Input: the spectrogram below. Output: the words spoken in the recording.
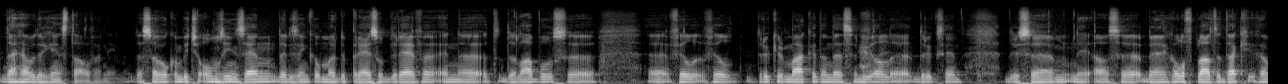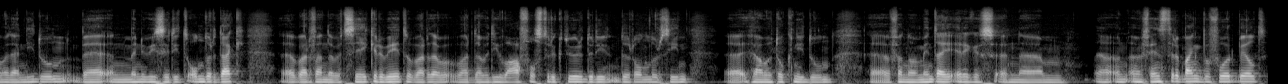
dan gaan we er geen staal van nemen. Dat zou ook een beetje onzin zijn. Dat is enkel maar de prijs opdrijven en uh, het, de labo's veel, veel drukker maken dan dat ze nu al druk zijn. Dus ehm, nee, als, bij een golfplatendak gaan we dat niet doen. Bij een menuiseriet onderdak, waarvan dat we het zeker weten, waar, dat we, waar dat we die wafelstructuur eronder zien, gaan we het ook niet doen. van het moment dat je ergens een... Um, een, een, vensterbank bijvoorbeeld,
